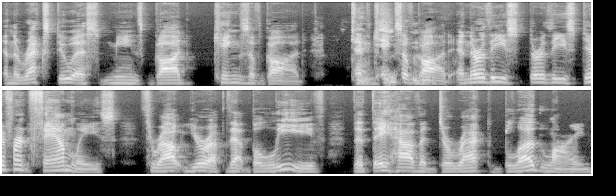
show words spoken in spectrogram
and the Rex Deus means god kings of god kings. and kings of mm-hmm. god. And there are these there are these different families throughout europe that believe that they have a direct bloodline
